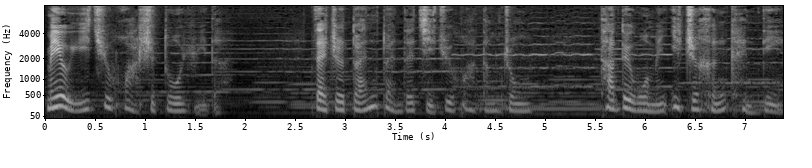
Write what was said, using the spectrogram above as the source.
没有一句话是多余的。在这短短的几句话当中，他对我们一直很肯定，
